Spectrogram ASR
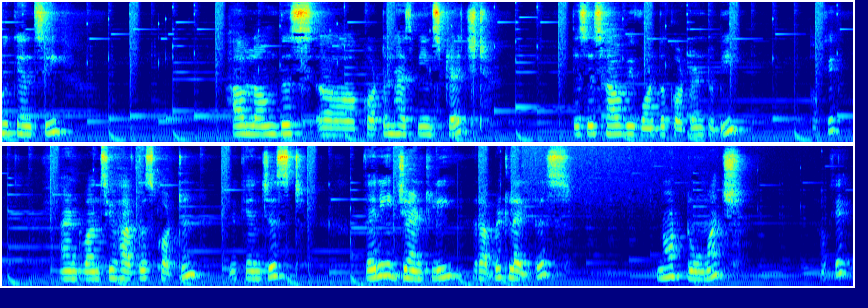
you can see how long this uh, cotton has been stretched. This is how we want the cotton to be okay? And once you have this cotton you can just very gently rub it like this. Not too much okay?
